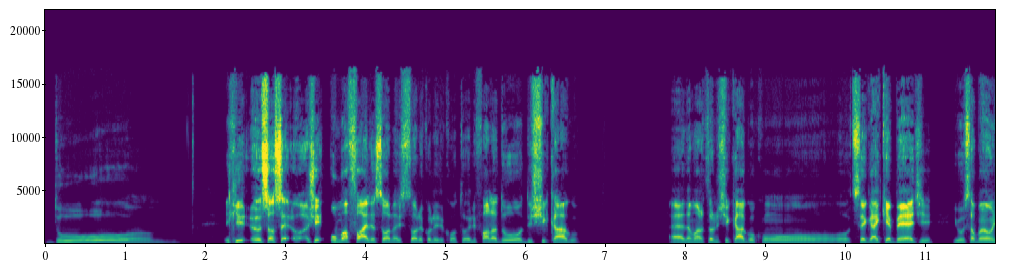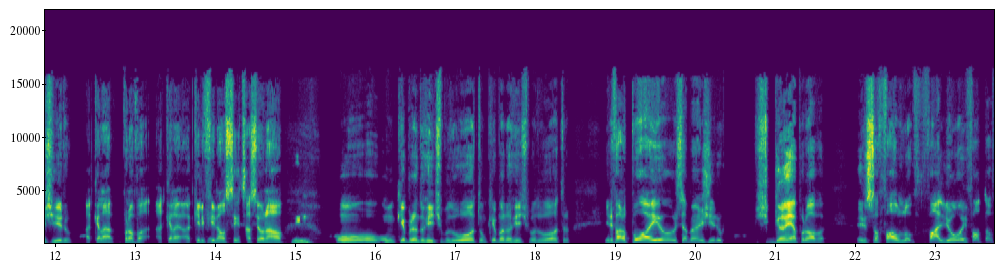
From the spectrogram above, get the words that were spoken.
do e que eu só sei, eu achei uma falha só na história quando ele contou. Ele fala do de Chicago, é, da maratona de Chicago com o Tsegai Kebed e o Samuel Angiro. Aquela prova, aquela, aquele final sensacional. Um, um, quebrando o ritmo do outro, um quebrando o ritmo do outro. E ele fala, pô, aí o Samuel Angiro ganha a prova. Ele só falou, falhou e faltou,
